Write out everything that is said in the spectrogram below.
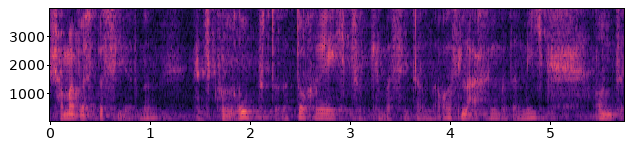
Schauen wir, was passiert. Ne? Werden sie korrupt oder doch rechts und kann man sie dann auslachen oder nicht? Und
